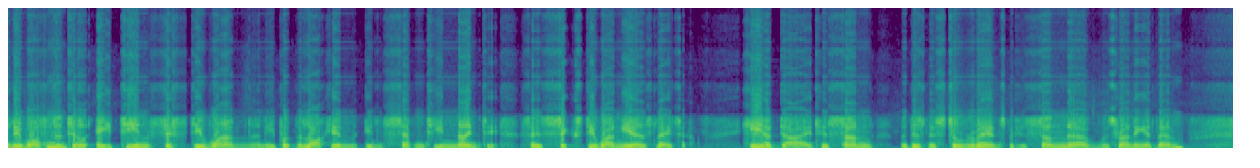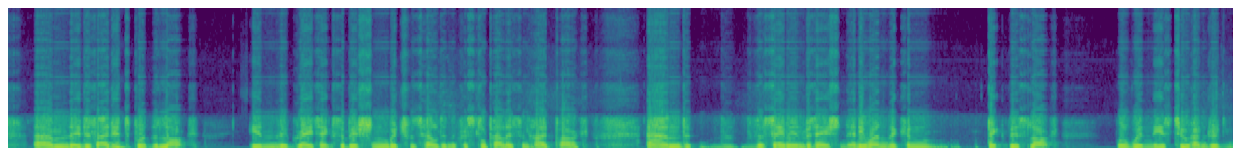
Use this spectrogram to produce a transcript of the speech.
And it wasn't until 1851, and he put the lock in in 1790, so 61 years later. He had died. His son, the business still remains, but his son uh, was running it then. Um, they decided to put the lock in the Great Exhibition, which was held in the Crystal Palace in Hyde Park, and the same invitation. Anyone that can pick this lock will win these 200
